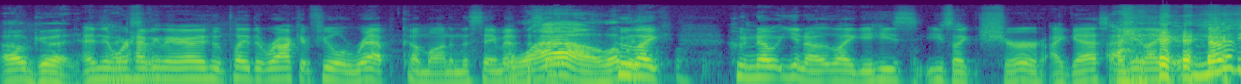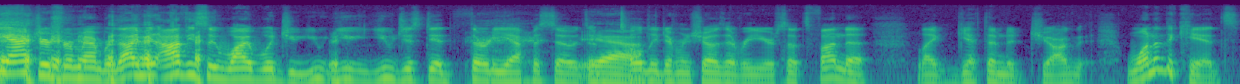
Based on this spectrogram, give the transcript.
Oh, good. and then we're having the guy who played the rocket fuel rep come on in the same episode. Wow, what Who was- like, who know, you know, like he's he's like, sure, I guess. I mean, like none of the actors remember. that I mean, obviously, why would you? You you you just did thirty episodes of Yeah. totally different shows every year, so it's fun to like get them to jog. One of the kids.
